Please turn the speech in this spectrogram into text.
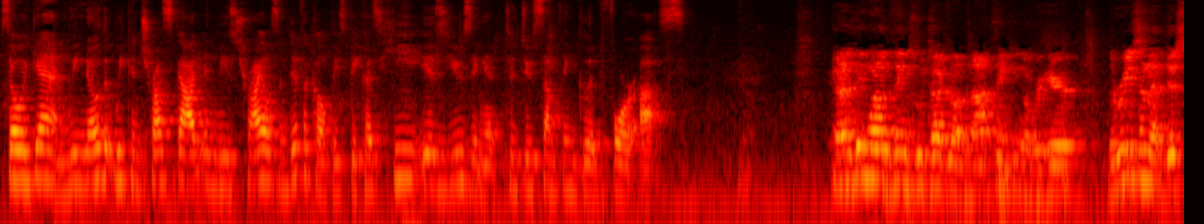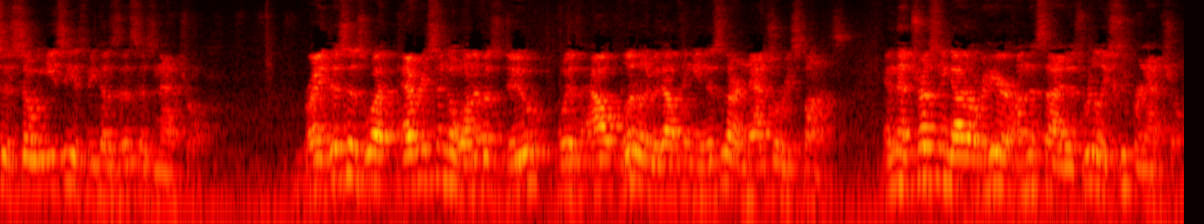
So again, we know that we can trust God in these trials and difficulties because He is using it to do something good for us. And I think one of the things we talked about not thinking over here, the reason that this is so easy is because this is natural. Right? This is what every single one of us do without, literally without thinking. This is our natural response. And then trusting God over here on this side is really supernatural.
